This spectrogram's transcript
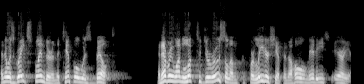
And there was great splendor, and the temple was built. And everyone looked to Jerusalem for leadership in the whole East area.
